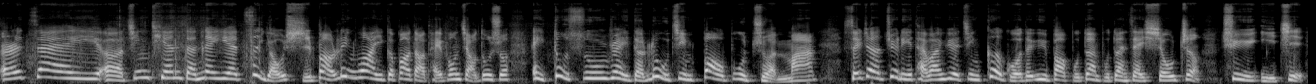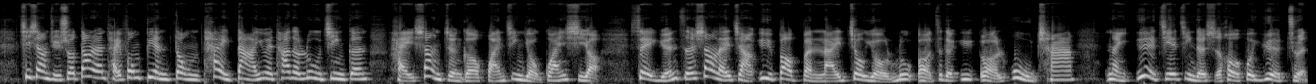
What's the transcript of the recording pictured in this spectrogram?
而在呃今天的内页《自由时报》另外一个报道台风角度说，哎，杜苏芮的路径报不准吗？随着距离台湾越近，各国的预报不断不断在修正，趋于一致。气象局说，当然台风变动太大，因为它的路径跟海上整个环境有关系哦，所以原则上来讲，预报本来就有路呃这个预呃误差，那越接近的时候会越准。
